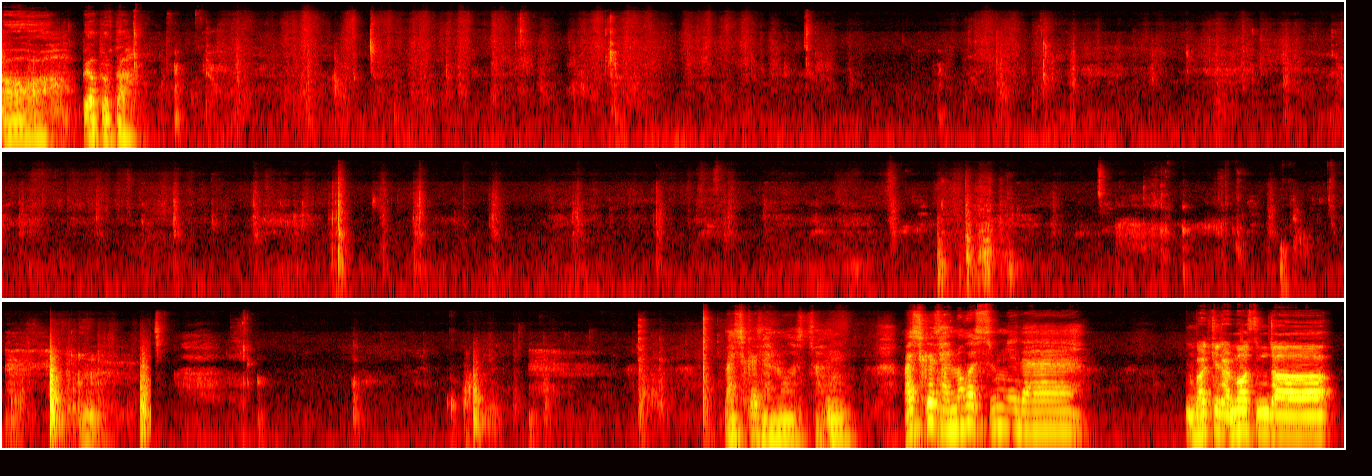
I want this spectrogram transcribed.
아, 배 아프다. 맛있게 잘 먹었어. 맛있게 잘 먹었습니다. 맛있게 잘 먹었습니다.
